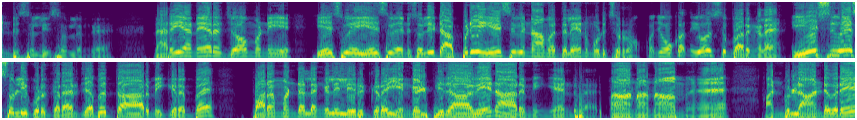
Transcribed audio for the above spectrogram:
என்று சொல்லி சொல்லுங்க. நிறைய நேரம் ஜெபம் பண்ணி இயேசுவே இயேசுவேன்னு சொல்லிட்டு அப்படியே இயேசுவின் நாமத்திலேன்னு முடிச்சிடுறோம். கொஞ்சம் உட்காந்து யோசிச்சு பாருங்களேன். இயேசுவே சொல்லி கொடுக்கிறார் ஜெபத்தை ஆரம்பிக்கிறப்ப பரமண்டலங்களில் இருக்கிற எங்கள் பிதாவேன்னு ஆரம்பிங்கன்றார் ஆனா நாம அன்புள்ள ஆண்டவரே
